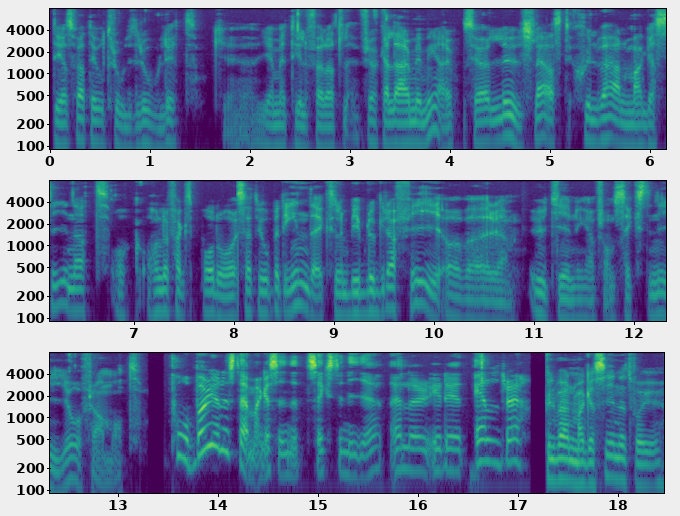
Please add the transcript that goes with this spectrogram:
dels för att det är otroligt roligt och eh, ger mig tillfälle att försöka lära mig mer. Så jag har lusläst Jules Verne-magasinet och håller faktiskt på då att sätta ihop ett index, eller en bibliografi över eh, utgivningen från 69 och framåt påbörjades det här magasinet 69 eller är det äldre? Jules Verne-magasinet var ju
